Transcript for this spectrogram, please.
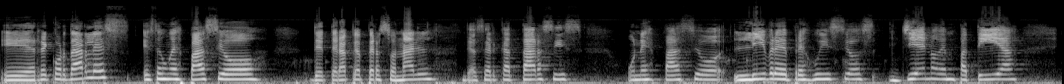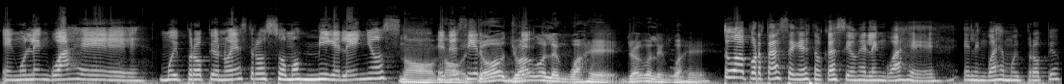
Eh, recordarles, este es un espacio de terapia personal, de hacer catarsis, un espacio libre de prejuicios, lleno de empatía, en un lenguaje muy propio nuestro. Somos migueleños. No, es decir, yo, yo hago el lenguaje, yo hago el lenguaje. Tú aportaste en esta ocasión el lenguaje, el lenguaje muy propio.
